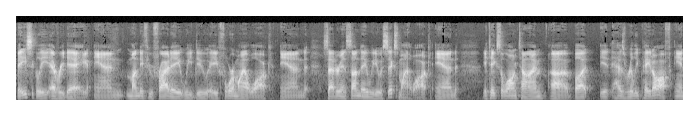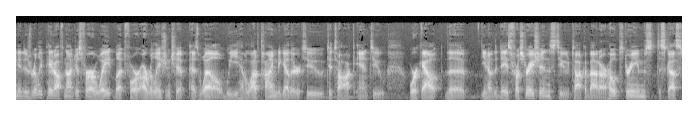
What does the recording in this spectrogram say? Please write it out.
basically every day. And Monday through Friday, we do a four mile walk, and Saturday and Sunday, we do a six mile walk. And it takes a long time, uh, but it has really paid off. And it has really paid off not just for our weight, but for our relationship as well. We have a lot of time together to, to talk and to work out the you know the day's frustrations to talk about our hopes dreams discuss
